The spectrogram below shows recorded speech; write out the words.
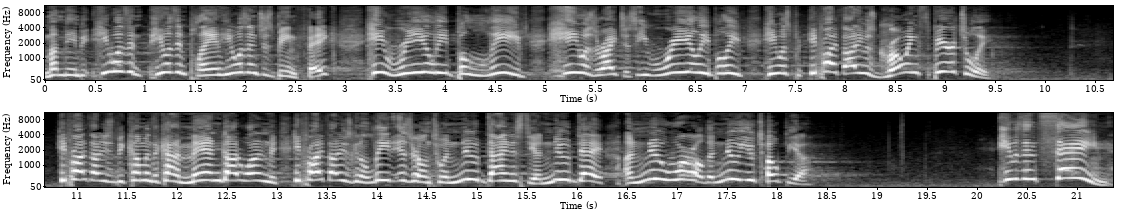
Let me be, he wasn't, he wasn't playing, he wasn't just being fake. He really believed he was righteous. He really believed he was, he probably thought he was growing spiritually. He probably thought he was becoming the kind of man God wanted to be. He probably thought he was going to lead Israel into a new dynasty, a new day, a new world, a new utopia. He was insane.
